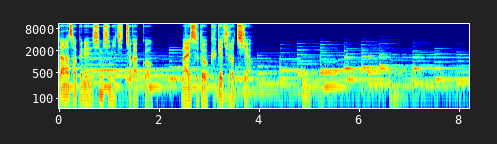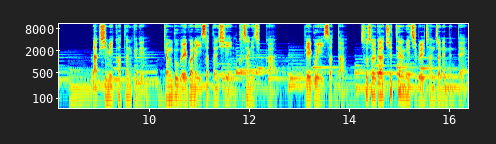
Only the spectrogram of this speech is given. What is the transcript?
따라서 그는 심신이 지쳐갔고 말수도 크게 줄었지요. 낙심이 컸던 그는 경북 외관에 있었던 시인 구상의 집과 대구에 있었던 소설가 최태영의 집을 전전했는데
